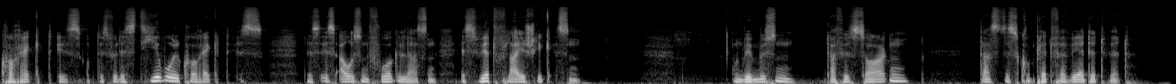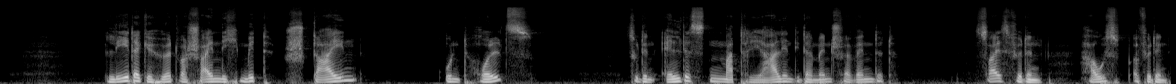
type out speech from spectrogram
korrekt ist, ob das für das Tierwohl korrekt ist, das ist außen vor gelassen. Es wird Fleisch gegessen. Und wir müssen dafür sorgen, dass das komplett verwertet wird. Leder gehört wahrscheinlich mit Stein und Holz zu den ältesten Materialien, die der Mensch verwendet sei es für den Haus, äh, für den,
